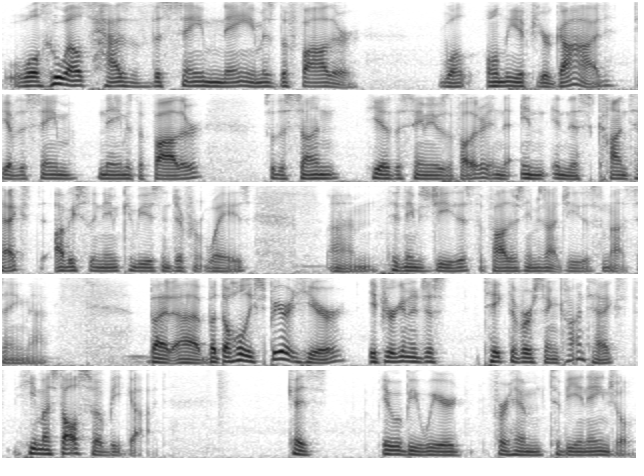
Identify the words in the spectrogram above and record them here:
Well, who else has the same name as the Father? Well, only if you're God do you have the same name as the Father. So the Son, he has the same name as the Father in, the, in, in this context. Obviously, name can be used in different ways. Um, his name's Jesus. The Father's name is not Jesus. I'm not saying that. But uh, but the Holy Spirit here, if you're going to just take the verse in context, he must also be God, because it would be weird for him to be an angel.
